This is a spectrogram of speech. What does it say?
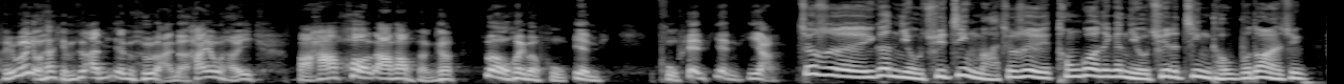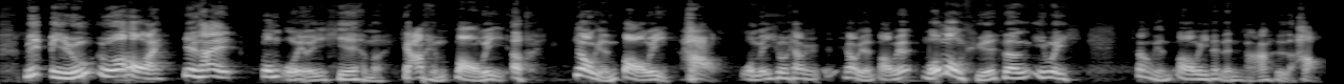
比如有些刑事案件出来的，他又可以把它扩大到整个社会的普遍普遍现象，就是一个扭曲镜嘛，就是通过这个扭曲的镜头不断的去。你比如说，后来因为在中国有一些什么家庭暴力哦，校园暴力，好，我们说像校园暴力，某某学生因为校园暴力被人打死了，好，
